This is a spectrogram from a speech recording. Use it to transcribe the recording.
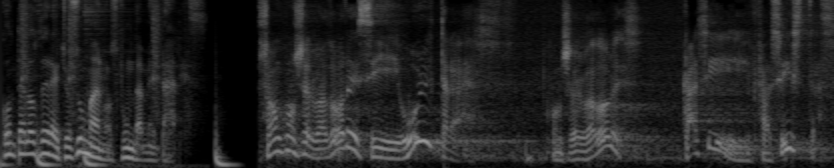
contra los derechos humanos fundamentales. Son conservadores y ultras conservadores, casi fascistas.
